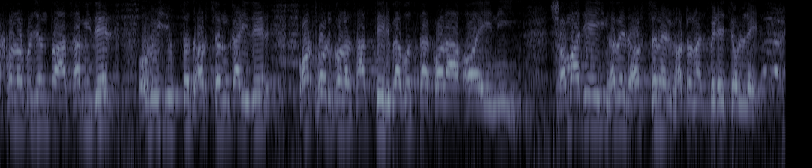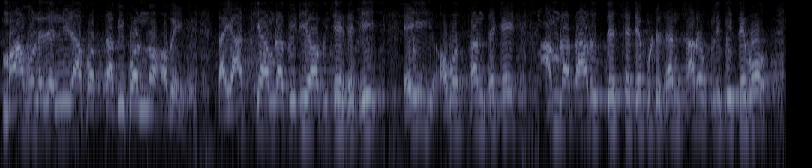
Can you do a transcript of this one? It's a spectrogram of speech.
এখনও পর্যন্ত আসামিদের, অভিযুক্ত ধর্ষণকারীদের কঠোর কোনো শাস্তির ব্যবস্থা করা হয়নি। সমাজে এইভাবে ধর্ষণের ঘটনা বেড়ে চললে মা বোনেদের নিরাপত্তা বিপন্ন হবে। তাই আজকে আমরা বিডিও অফিসে এসেছি। এই অবস্থান থেকে আমরা তার উদ্দেশ্যে ডেপুটেশন স্মারকলিপি দেব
